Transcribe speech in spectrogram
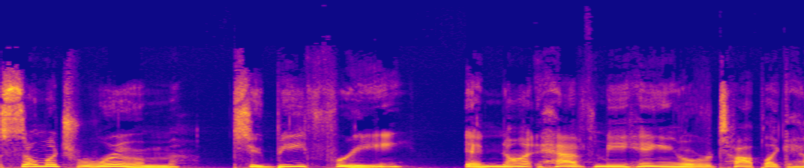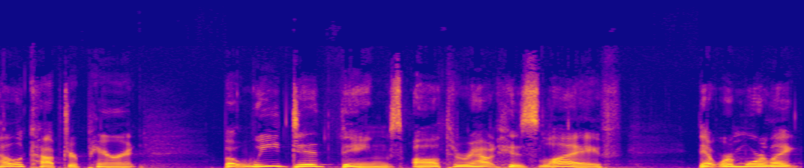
so much room to be free and not have me hanging over top like a helicopter parent. But we did things all throughout his life that were more like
